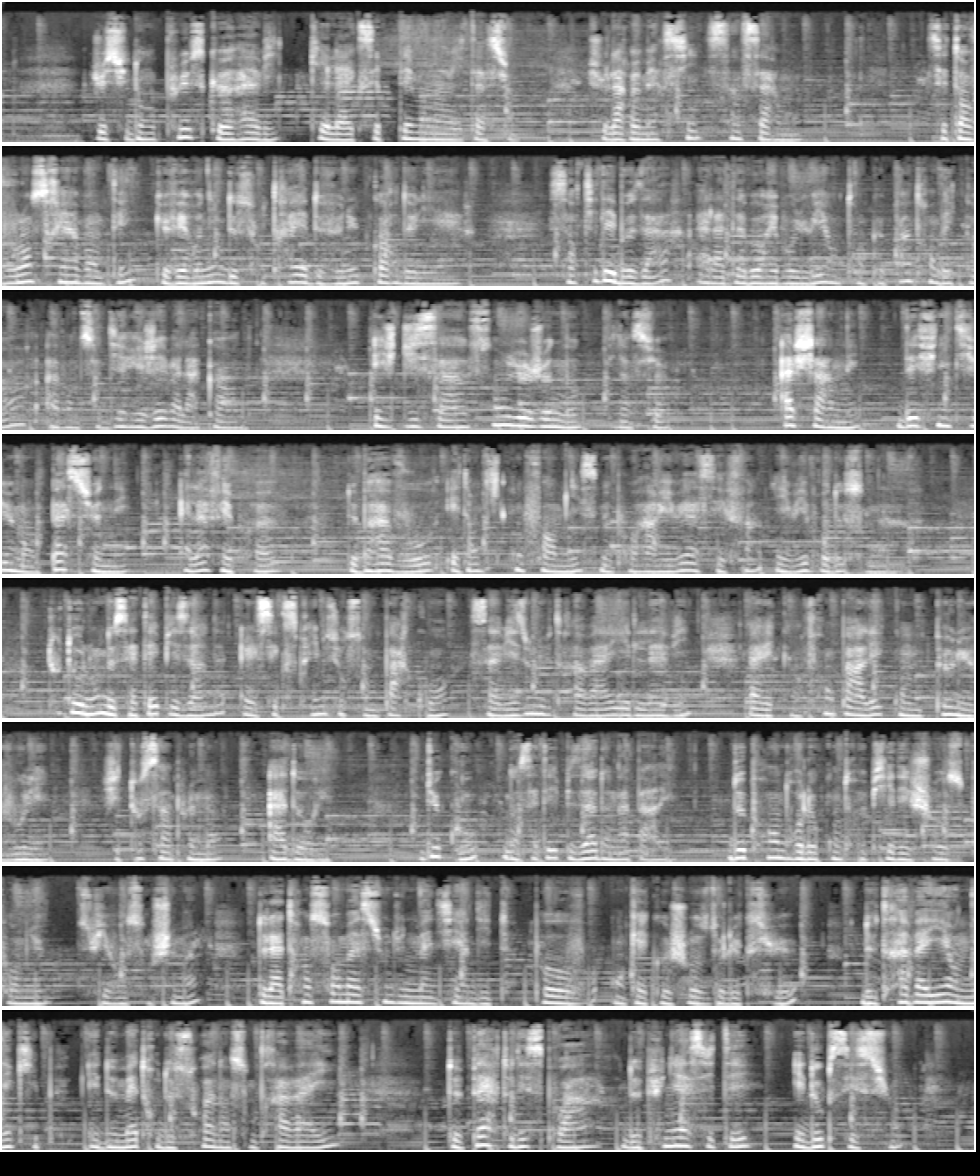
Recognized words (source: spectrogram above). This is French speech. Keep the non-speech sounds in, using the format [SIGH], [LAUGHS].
Je suis donc plus que ravie qu'elle ait accepté mon invitation. Je la remercie sincèrement. C'est en voulant se réinventer que Véronique de Soultray est devenue cordelière. Sortie des beaux-arts, elle a d'abord évolué en tant que peintre en décor avant de se diriger vers la corde. Et je dis ça sans jeu de mots, bien sûr. Acharnée, définitivement passionnée, elle a fait preuve de bravoure et d'anticonformisme pour arriver à ses fins et vivre de son art. Tout au long de cet épisode, elle s'exprime sur son parcours, sa vision du travail et de la vie avec un franc-parler qu'on ne peut lui voler. J'ai tout simplement adoré. Du coup, dans cet épisode, on a parlé de prendre le contre-pied des choses pour mieux suivre son chemin, de la transformation d'une matière dite pauvre en quelque chose de luxueux, de travailler en équipe et de mettre de soi dans son travail, de perte d'espoir, de pugnacité et d'obsession,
